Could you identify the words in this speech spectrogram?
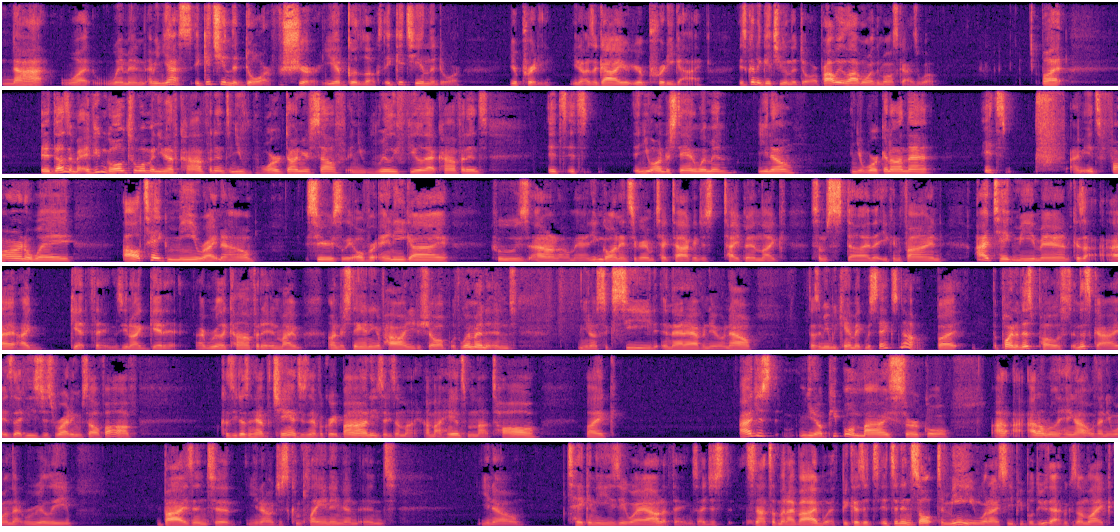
not what women I mean, yes, it gets you in the door for sure. You have good looks. It gets you in the door. You're pretty. You know, as a guy, you're, you're a pretty guy. It's going to get you in the door. Probably a lot more than most guys will. But it doesn't matter. If you can go up to a woman and you have confidence and you've worked on yourself and you really feel that confidence, it's it's and you understand women, you know, and you're working on that, it's I mean, it's far and away I'll take me right now, seriously, over any guy who's, I don't know, man. You can go on Instagram, TikTok, and just type in like some stud that you can find. I'd take me, man, because I, I, I get things. You know, I get it. I'm really confident in my understanding of how I need to show up with women and, you know, succeed in that avenue. Now, doesn't mean we can't make mistakes? No. But the point of this post and this guy is that he's just writing himself off because he doesn't have the chance. He doesn't have a great bond. He said he's I'm not I'm not handsome. I'm not tall. Like I just you know people in my circle. I I don't really hang out with anyone that really buys into you know just complaining and and you know taking the easy way out of things. I just it's not something I vibe with because it's it's an insult to me when I see people do that because I'm like,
